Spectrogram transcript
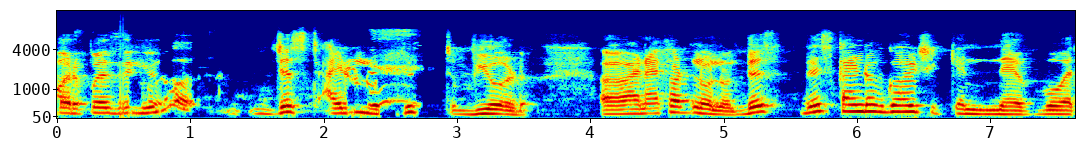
purpose, and you know just I don't know, just weird. Uh, and I thought, no, no, this this kind of girl, she can never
